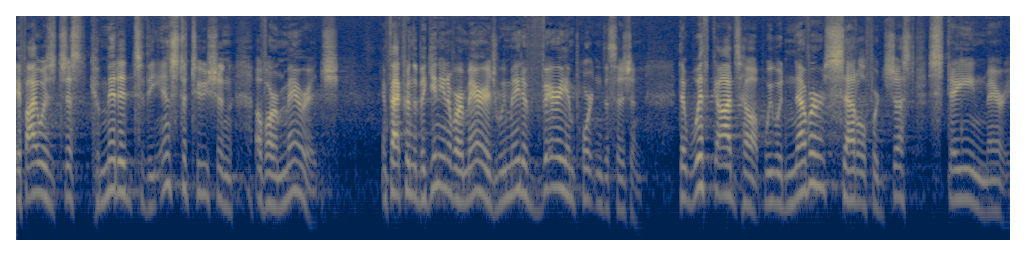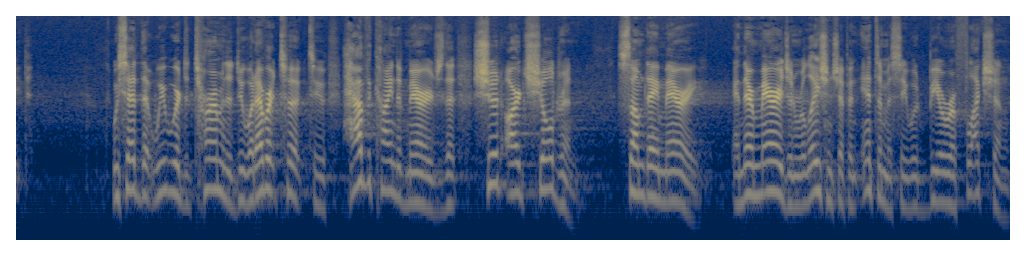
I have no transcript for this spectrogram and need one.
if I was just committed to the institution of our marriage. In fact, from the beginning of our marriage, we made a very important decision that with God's help, we would never settle for just staying married. We said that we were determined to do whatever it took to have the kind of marriage that, should our children someday marry, and their marriage and relationship and intimacy would be a reflection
